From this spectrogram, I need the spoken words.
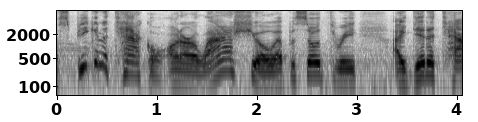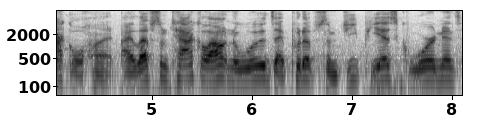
speaking of tackle, on our last show, episode three, I did a tackle hunt. I left some tackle out in the woods, I put up some GPS coordinates,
